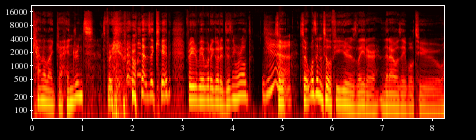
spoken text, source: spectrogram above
kind of like a hindrance. It's very as a kid for you to be able to go to Disney World. Yeah. So so it wasn't until a few years later that I was able to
